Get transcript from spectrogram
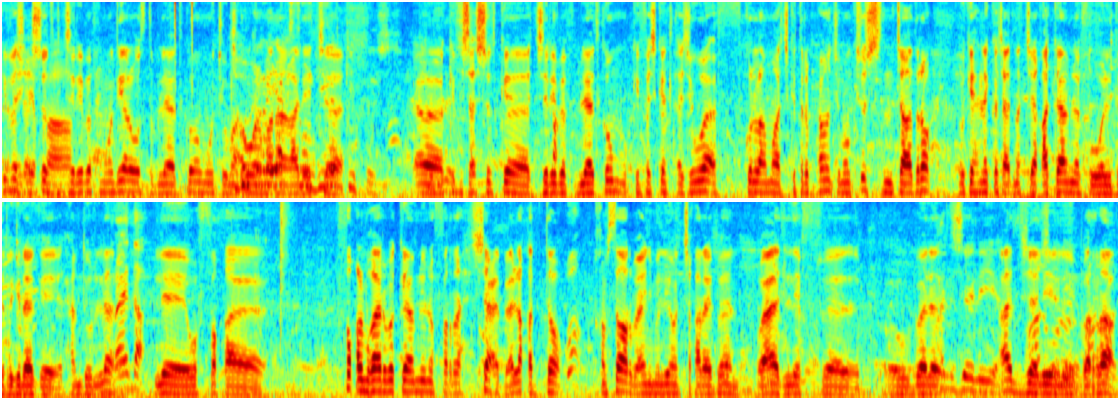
كيفاش يعني عشتوا التجربة في المونديال وسط بلادكم؟ وأنتم أول مرة غادي آه، كيفاش عشتوا التجربة في بلادكم؟ وكيفاش كانت الأجواء في كل ماتش كتربحوا أنتم ما كنتوش تنتظروا ولكن حنا كانت عندنا الثقه كاملة في والد الركراكي الحمد لله. اللي وفق آه، وفق المغاربة كاملين وفرح الشعب على قده 45 مليون تقريبا. وعاد اللي في آه، وبلد. الجالية. عاد الجالية اللي برا.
